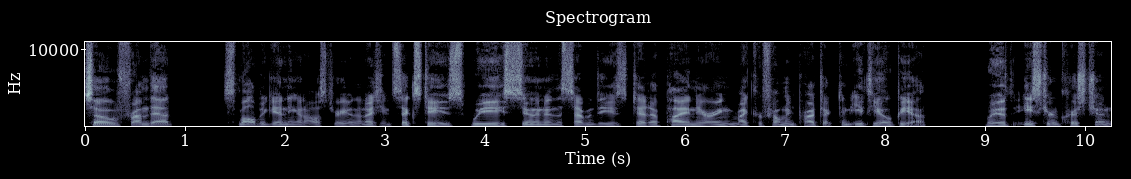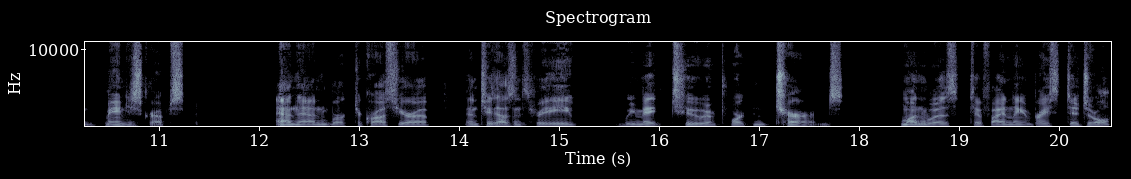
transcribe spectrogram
So from that small beginning in Austria in the 1960s, we soon in the 70s did a pioneering microfilming project in Ethiopia with Eastern Christian manuscripts and then worked across Europe. In 2003, we made two important turns. One was to finally embrace digital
